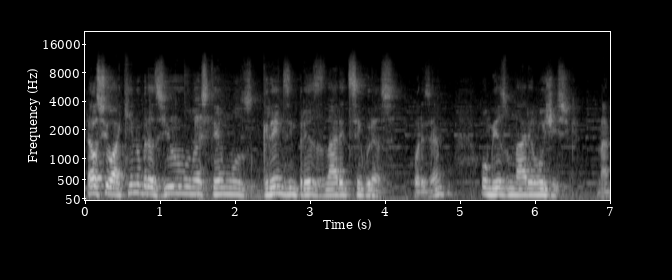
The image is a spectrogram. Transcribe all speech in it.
Elcio, aqui no Brasil nós temos grandes empresas na área de segurança, por exemplo, ou mesmo na área logística. Né?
